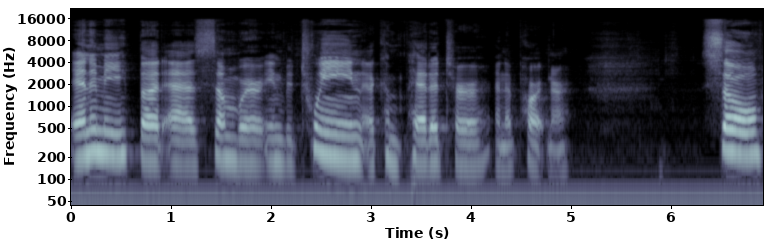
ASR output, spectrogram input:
enemy, but as somewhere in between a competitor and a partner. So,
